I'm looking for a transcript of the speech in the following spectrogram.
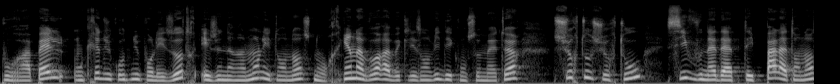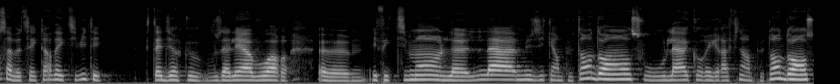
pour rappel, on crée du contenu pour les autres et généralement les tendances n'ont rien à voir avec les envies des consommateurs, surtout surtout si vous n'adaptez pas la tendance à votre secteur d'activité. C'est-à-dire que vous allez avoir euh, effectivement la, musique un peu tendance, ou la chorégraphie un peu tendance,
